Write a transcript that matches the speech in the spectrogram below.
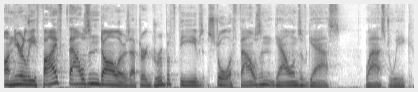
on nearly $5,000 after a group of thieves stole 1,000 gallons of gas last week.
